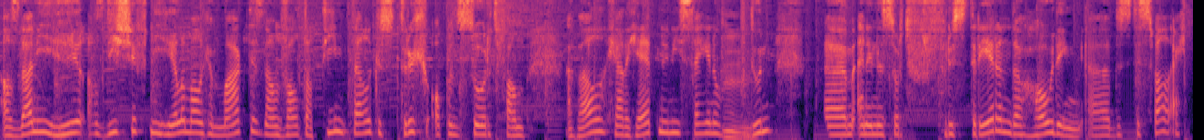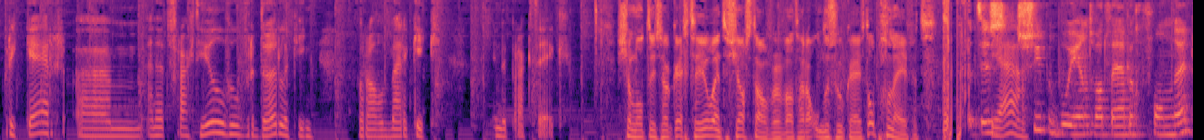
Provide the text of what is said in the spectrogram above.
als, dat niet heel, als die shift niet helemaal gemaakt is, dan valt dat team telkens terug op een soort van, ah, wel, ga jij het nu niet zeggen of mm. doen? Um, en in een soort frustrerende houding. Uh, dus het is wel echt precair um, en het vraagt heel veel verduidelijking, vooral merk ik in de praktijk. Charlotte is ook echt heel enthousiast over wat haar onderzoek heeft opgeleverd. Het is ja. super boeiend wat we hebben gevonden.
